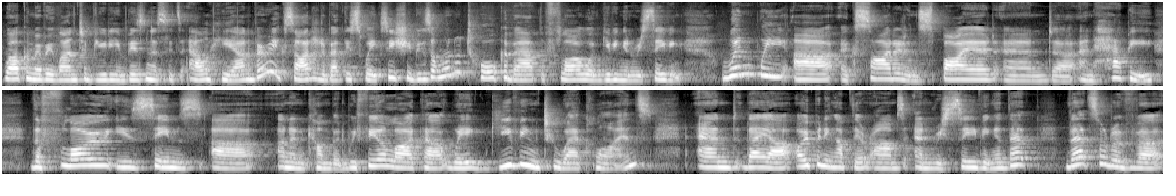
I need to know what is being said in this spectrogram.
Welcome everyone to Beauty and Business. It's Al here. I'm very excited about this week's issue because I want to talk about the flow of giving and receiving. When we are excited, inspired, and uh, and happy, the flow is seems uh, unencumbered. We feel like uh, we're giving to our clients, and they are opening up their arms and receiving, and that that sort of uh,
